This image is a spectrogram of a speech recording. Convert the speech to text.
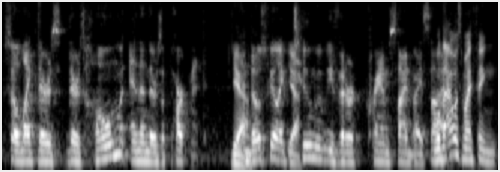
So like there's there's home and then there's apartment. Yeah. And those feel like Yeah. two movies that are crammed side by side. Well, that was my thing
